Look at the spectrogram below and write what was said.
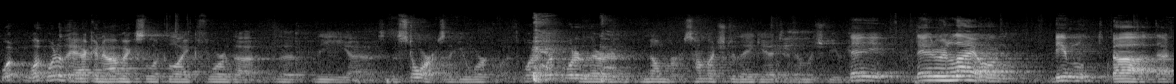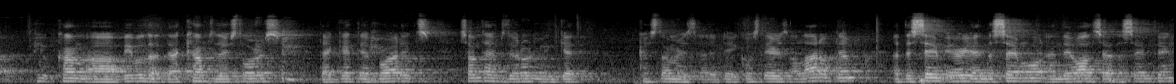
What, what, what do the economics look like for the, the, the, uh, the stores that you work with? What, what, what are their numbers? How much do they get and how much do you get? They they rely on people uh, that come uh, people that, that come to their stores that get their products. Sometimes they don't even get customers at a day because there's a lot of them at the same area in the same mall and they all sell the same thing.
